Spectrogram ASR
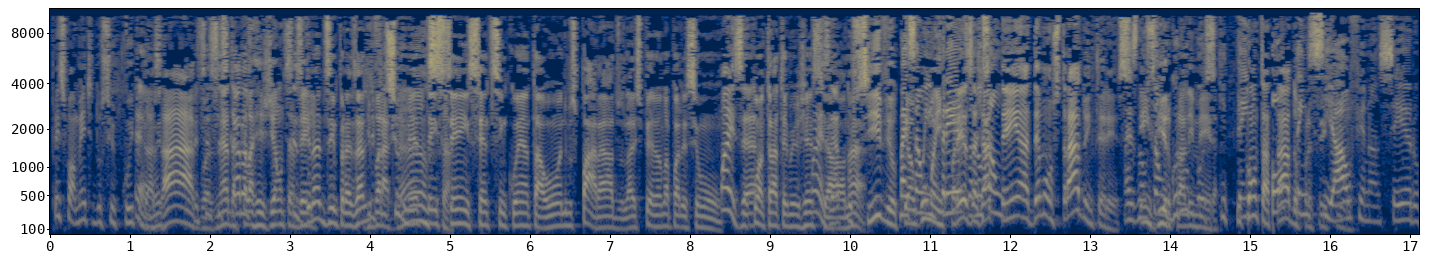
principalmente do circuito É, das mas- águas, mas esses né, caras- daquela região esses também. grandes empresários de dificilmente têm 100, 150 ônibus parados lá esperando aparecer um, Mas é. um contrato Mas emergencial, é né? possível que Mas são alguma empresa já são- tenha demonstrado interesse Mas não em são vir para grupos Limeira que e têm contatado a potencial financeiro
